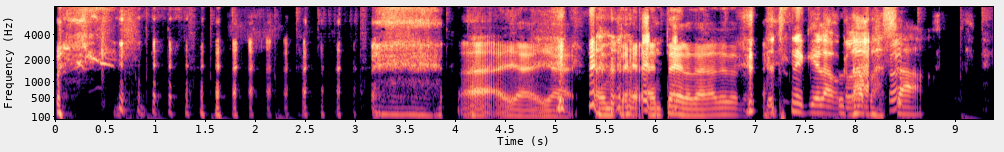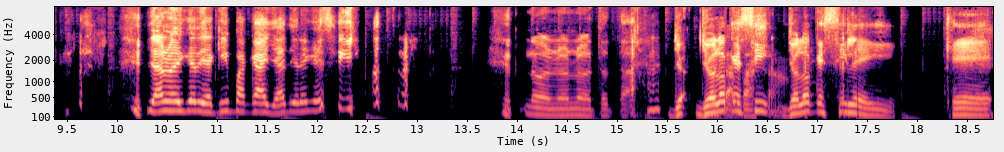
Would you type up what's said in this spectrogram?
ay, ay, ay. Entero, entero. Te tienes que. Claro. pasado. Ya no hay que de aquí para acá, ya tiene que seguir atrás. No, no, no, total. Yo, yo lo que sí, yo lo que sí leí que,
